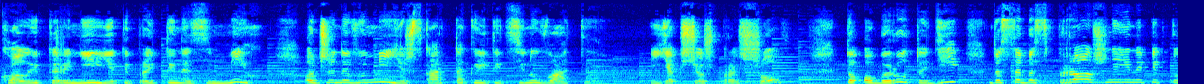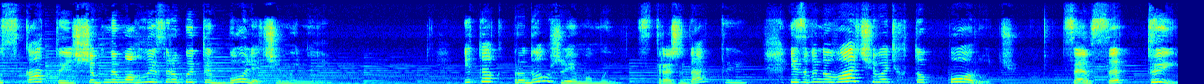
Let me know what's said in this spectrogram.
Коли тернії ти пройти не зміг, отже не вмієш скарб такий ти цінувати. Якщо ж пройшов, то оберу тоді до себе справжньої не підпускати, щоб не могли зробити боляче мені. І так продовжуємо ми страждати і звинувачувати, хто поруч. Це все ти,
